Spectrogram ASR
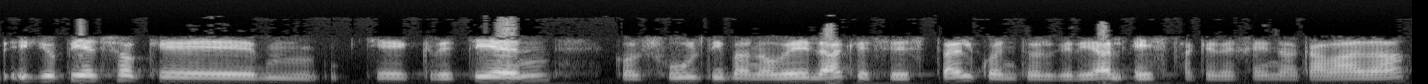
yo pienso que, mm, que Cretien, con su última novela, que es esta, El cuento del Grial, esta que dejé inacabada,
